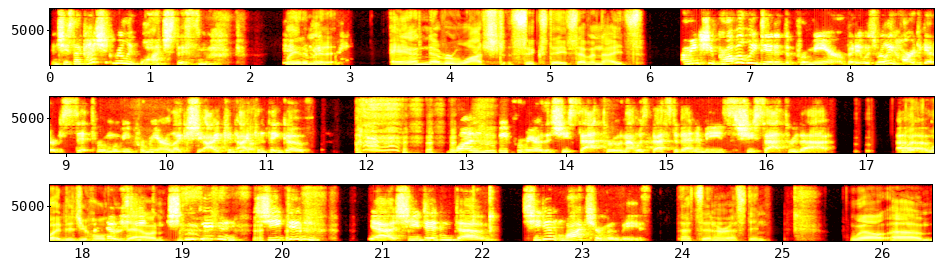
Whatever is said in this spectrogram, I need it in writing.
and she's like, I should really watch this movie. Wait a minute, Anne never watched Six Days, Seven Nights. I mean, she probably did at the premiere, but it was really hard to get her to sit through a movie premiere. Like she, I can, yeah. I can think of one movie premiere that she sat through, and that was Best of Enemies. She sat through that. What, um, what did you hold no, her she, down? She didn't. She didn't. Yeah, she didn't. Um, she didn't watch her movies. That's interesting. Well, um,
